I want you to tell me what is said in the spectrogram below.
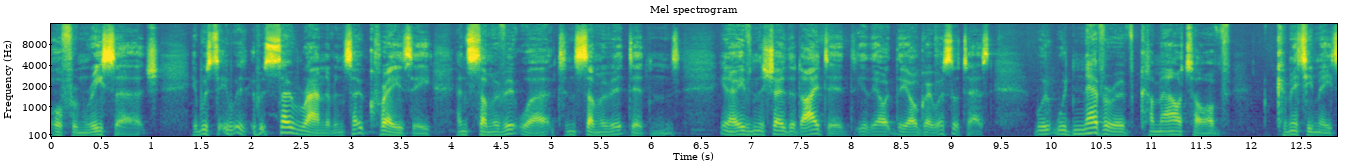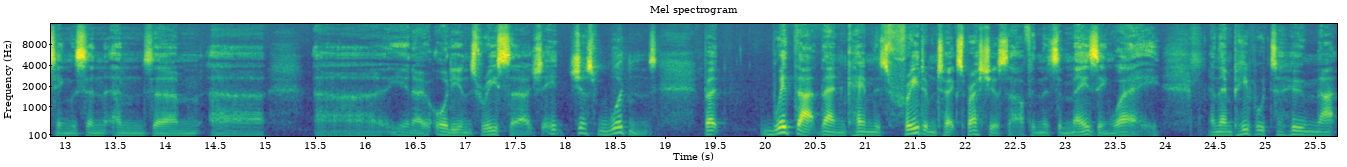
or from research. It was, it was it was so random and so crazy, and some of it worked and some of it didn't. You know, even the show that I did, the, the Old Grey Whistle Test, would, would never have come out of committee meetings and, and um, uh, uh, you know, audience research. It just wouldn't. But with that then came this freedom to express yourself in this amazing way. And then people to whom that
